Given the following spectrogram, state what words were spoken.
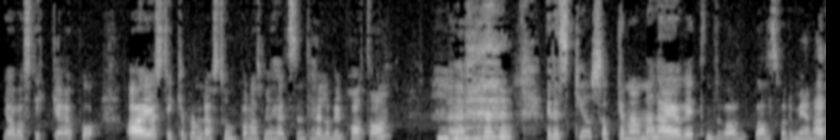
Ja, vad stickar jag på? Ja, jag stickar på de där strumporna som jag helst inte heller vill prata om. Eh, Är det skosockan Anna? Nej, jag vet inte vad, alls vad du menar.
